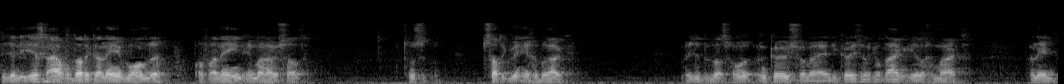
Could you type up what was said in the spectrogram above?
Weet je, de eerste avond dat ik alleen woonde, of alleen in mijn huis zat, toen zat ik weer in gebruik. Weet je, dat was gewoon een keuze voor mij. En die keuze had ik al dagen eerder gemaakt. Alleen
